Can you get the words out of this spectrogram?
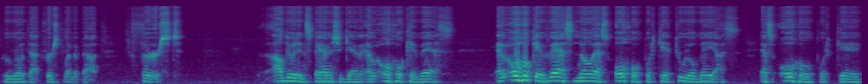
who wrote that first one about thirst. I'll do it in Spanish again. El ojo que ves. El ojo que ves no es ojo porque tú lo veas. Es ojo porque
